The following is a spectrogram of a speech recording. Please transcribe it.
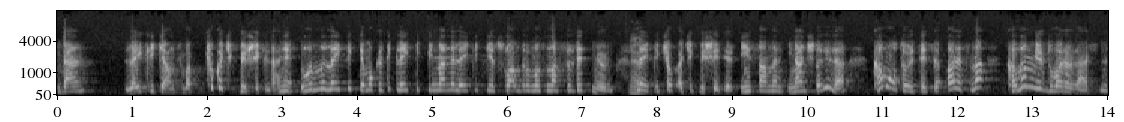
ben laiklik yanlısın. Bak çok açık bir şekilde hani ılımlı laiklik, demokratik laiklik bilmem ne laiklik diye sulandırılmasından söz etmiyorum. Evet. Laiklik çok açık bir şeydir. İnsanların inançlarıyla kamu otoritesi arasına kalın bir duvar örersiniz.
